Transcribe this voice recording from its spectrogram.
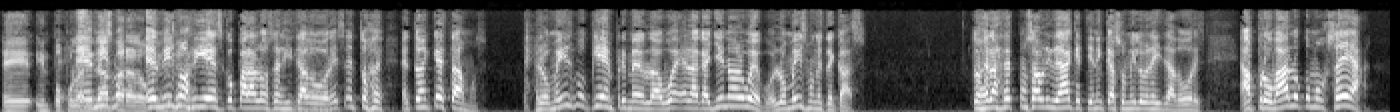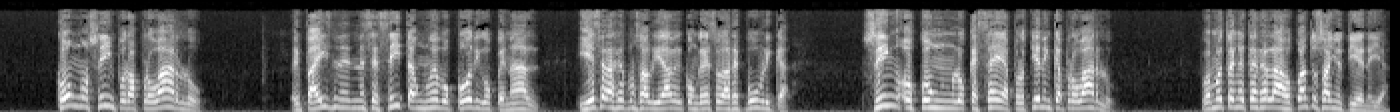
Eh, impopularidad el mismo, para los el mismo riesgo para los legisladores. Entonces, entonces, ¿en qué estamos? Lo mismo, ¿quién primero? La, la gallina o el huevo. Es lo mismo en este caso. Entonces, la responsabilidad que tienen que asumir los legisladores. Aprobarlo como sea. Con o sin, pero aprobarlo. El país ne- necesita un nuevo código penal. Y esa es la responsabilidad del Congreso de la República. Sin o con lo que sea, pero tienen que aprobarlo. Vamos a estar en este relajo. ¿Cuántos años tiene ya?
